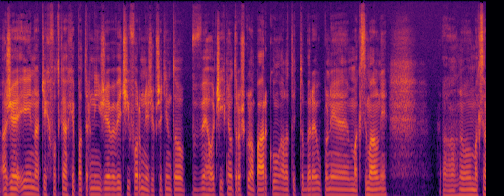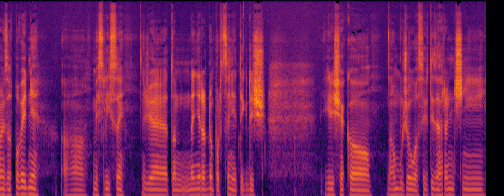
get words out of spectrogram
a že i na těch fotkách je patrný, že je ve větší formě, že předtím to v jeho očích měl trošku na párku, ale teď to bere úplně maximálně, no, maximálně zodpovědně a myslí si, že to není radno podcenit, i když, i když jako no, můžou asi ty zahraniční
